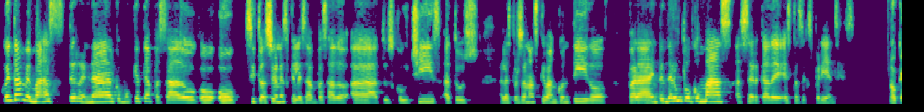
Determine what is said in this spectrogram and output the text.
Cuéntame más terrenal, como qué te ha pasado o, o, situaciones que les han pasado a tus coaches, a, tus, a las personas que van contigo, para entender un poco más acerca de estas experiencias. Ok,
